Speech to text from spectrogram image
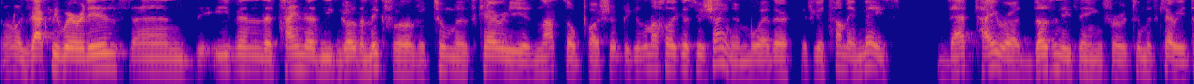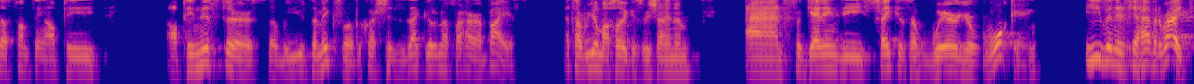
I don't know exactly where it is, and even the taina that you can go to the mikveh of a tumas carry is not so pasha because of machlekes rishonim. Whether if you're tame mace, that Tyra does anything for tumas carry, it does something alpi alpi nister. So we use the mikveh. The question is, is that good enough for hara bias? That's a real machlekes rishonim. And forgetting the sfekas of where you're walking, even if you have it right,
